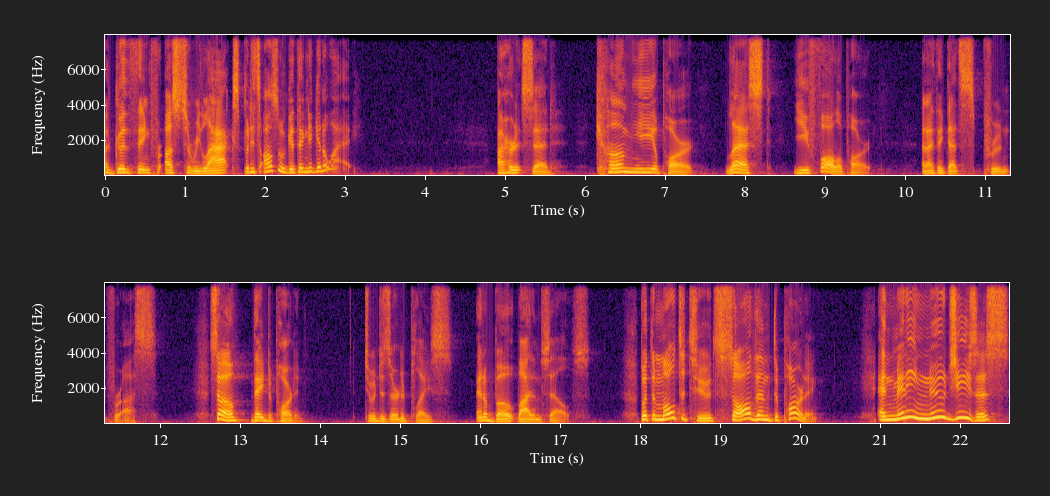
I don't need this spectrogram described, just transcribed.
a good thing for us to relax, but it's also a good thing to get away. I heard it said, Come ye apart, lest ye fall apart. And I think that's prudent for us. So they departed to a deserted place in a boat by themselves. But the multitudes saw them departing, and many knew Jesus.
